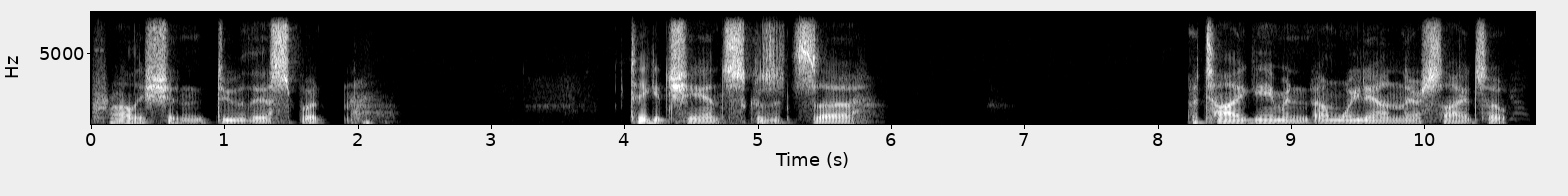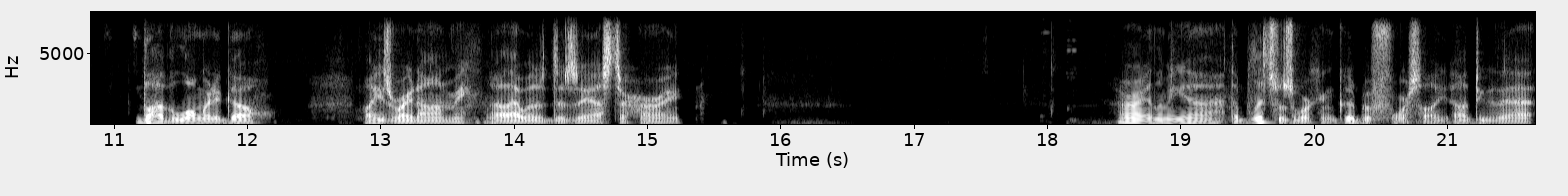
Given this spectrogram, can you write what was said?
Probably shouldn't do this, but take a chance because it's uh, a tie game and I'm way down their side, so they'll have a long way to go. Oh, he's right on me. Oh, that was a disaster. All right. All right, let me, uh, the blitz was working good before, so I'll, I'll do that.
